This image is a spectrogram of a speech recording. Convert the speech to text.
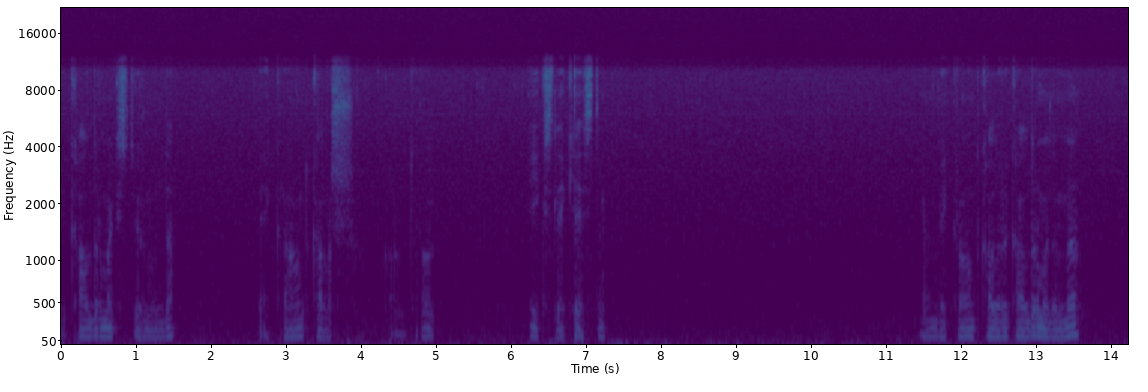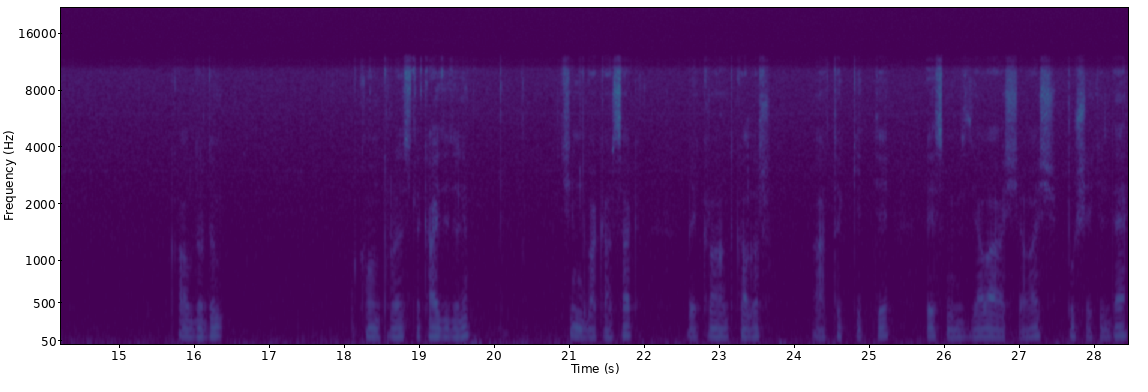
Bir kaldırmak istiyorum onu da. Background color. Ctrl X ile kestim. Ben background color'ı kaldırmadım mı? Kaldırdım. Ctrl S ile kaydedelim. Şimdi bakarsak background color artık gitti. Resmimiz yavaş yavaş bu şekilde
